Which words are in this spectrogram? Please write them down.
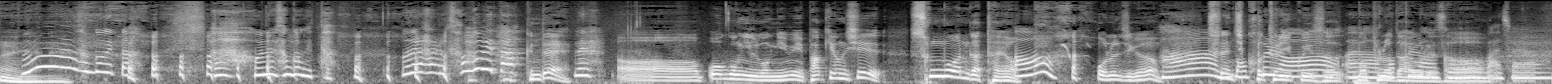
네, 네, 네. 성공했다. 아, 오늘 성공했다. 오늘 하루 성공했다. 근데 네. 어 5010님이 박희영 씨 승무원 같아요. 아. 오늘 지금 아, 트렌치 머플러. 코트를 입고 있어 아, 머플러도 하고 그래서 맞아요.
